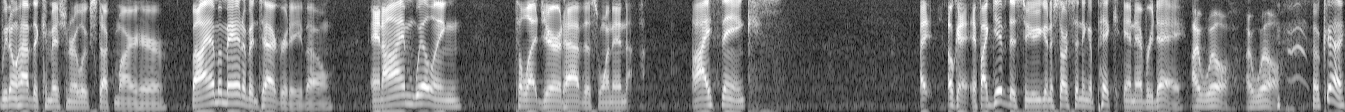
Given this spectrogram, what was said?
we don't have the commissioner Luke Stuckmeyer here, but I am a man of integrity, though, and I'm willing to let Jared have this one. And I think I, okay, if I give this to you, you're going to start sending a pick in every day. I will. I will. Okay.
